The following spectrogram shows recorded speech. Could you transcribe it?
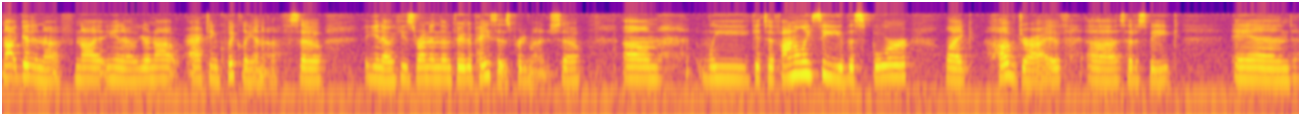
not good enough. Not, you know, you're not acting quickly enough. So, you know, he's running them through the paces pretty much. So, um, we get to finally see the Spore like hub drive, uh, so to speak, and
